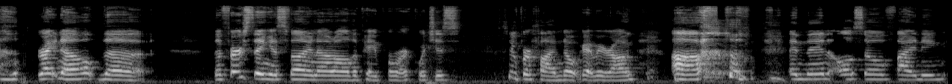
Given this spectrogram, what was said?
Right now the the first thing is filling out all the paperwork which is super fun don't get me wrong. Uh, and then also finding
